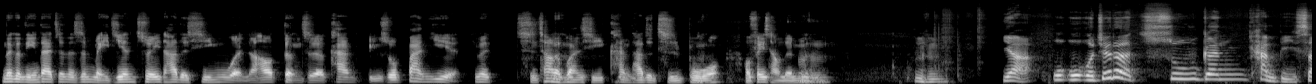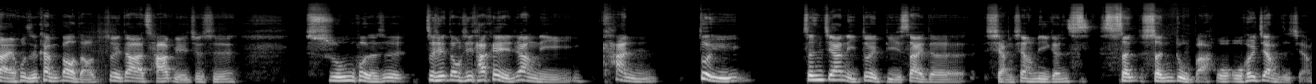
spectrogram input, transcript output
那个年代真的是每天追他的新闻，然后等着看，比如说半夜，因为时差的关系，嗯、看他的直播，我、嗯、非常的迷。嗯哼。呀、我我我觉得书跟看比赛或者是看报道最大的差别就是书或者是这些东西，它可以让你看，对于增加你对比赛的想象力跟深深度吧。我我会这样子讲，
